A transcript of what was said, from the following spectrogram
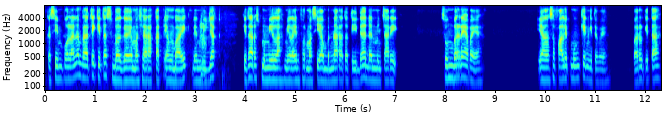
Kesimpulannya berarti kita sebagai masyarakat yang baik dan bijak, kita harus memilah-milah informasi yang benar atau tidak dan mencari sumbernya apa ya? Yang sevalid mungkin gitu Pak ya. Baru kita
